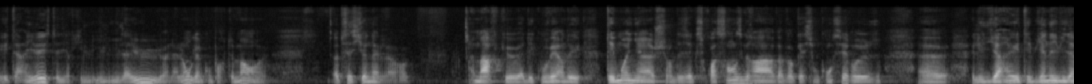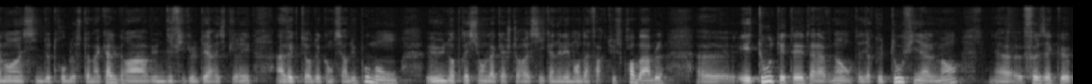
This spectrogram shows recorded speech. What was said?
est arrivé, c'est-à-dire qu'il a eu à la longue un comportement euh, obsessionnel. Marc a découvert des témoignages sur des excroissances graves à vocation cancéreuse. Euh, les diarrhées étaient bien évidemment un signe de trouble stomacal grave, une difficulté à respirer, un vecteur de cancer du poumon, une oppression de la cage thoracique, un élément d'infarctus probable. Euh, et tout était à l'avenant. C'est-à-dire que tout finalement euh, faisait que,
